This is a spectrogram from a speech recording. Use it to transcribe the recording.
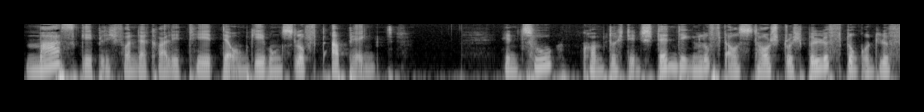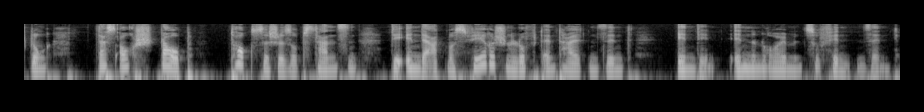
maßgeblich von der Qualität der Umgebungsluft abhängt. Hinzu kommt durch den ständigen Luftaustausch durch Belüftung und Lüftung, dass auch Staub, toxische Substanzen, die in der atmosphärischen Luft enthalten sind, in den Innenräumen zu finden sind.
